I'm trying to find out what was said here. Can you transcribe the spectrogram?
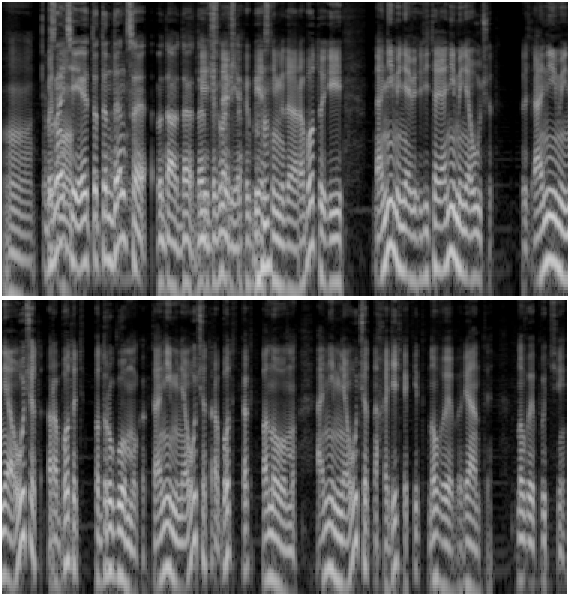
Вот. Вы знаете, эта тенденция... Да, да, да, я считаю, что как бы, угу. я с ними да, работаю, и они меня, ведь они меня учат. То есть они меня учат работать по-другому как-то. Они меня учат работать как-то по-новому. Они меня учат находить какие-то новые варианты, новые пути.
